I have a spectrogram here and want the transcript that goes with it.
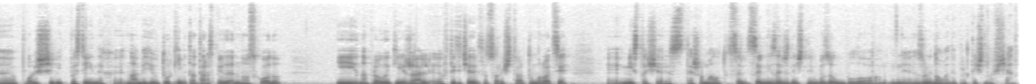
е, Польщі від постійних набігів турків і татар з південного сходу. І на превеликий жаль, в 1944 році місто через те, що мало тут сильний залізничний вузол, було е, зруйноване практично вщент.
